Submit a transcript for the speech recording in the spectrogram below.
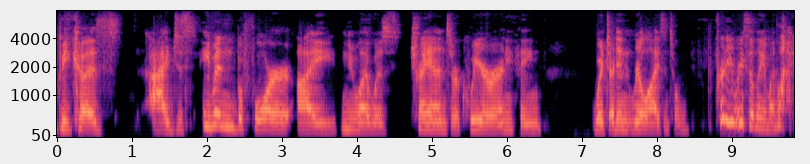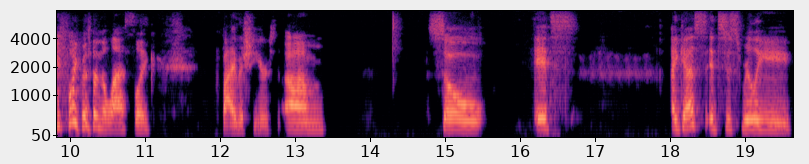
Because I just even before I knew I was trans or queer or anything, which I didn't realize until pretty recently in my life, like within the last like five ish years. Um so it's I guess it's just really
